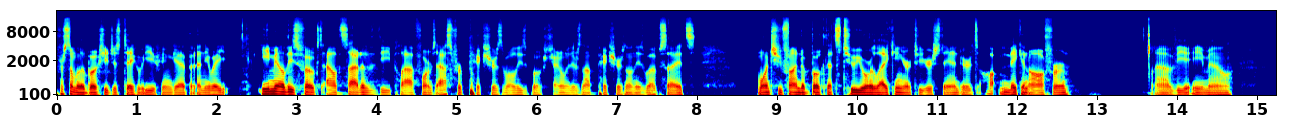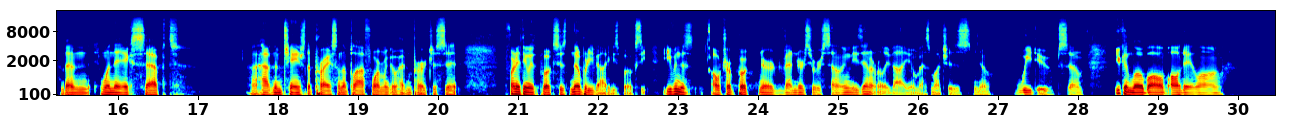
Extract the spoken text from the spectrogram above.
for some of the books, you just take what you can get. But anyway, email these folks outside of the platforms. Ask for pictures of all these books. Generally, there's not pictures on these websites. Once you find a book that's to your liking or to your standards, make an offer uh, via email. Then, when they accept, uh, have them change the price on the platform and go ahead and purchase it. The funny thing with books is nobody values books. Even the ultra book nerd vendors who are selling these, they don't really value them as much as you know we do. So you can lowball all day long.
